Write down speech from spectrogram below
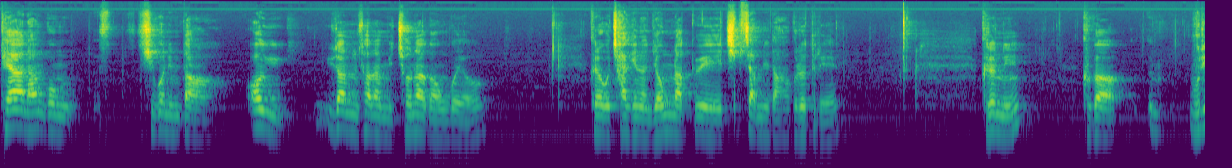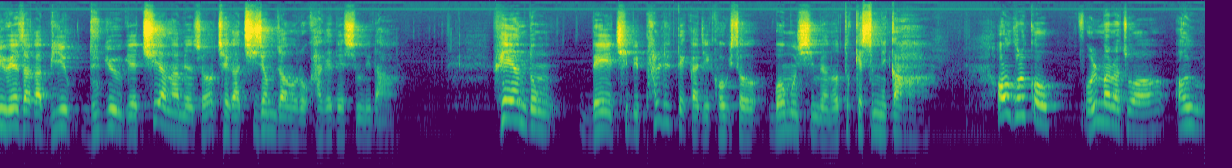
대한항공 직원입니다. 어이 이라는 사람이 전화가 온 거예요. 그리고 자기는 영락교회의 집사입니다. 그러더래. 그러니 그가 우리 회사가 미국 누교육에 취향하면서 제가 지점장으로 가게 됐습니다. 회연동 내 집이 팔릴 때까지 거기서 머무시면 어떻겠습니까? 어, 그럴까 얼마나 좋아. 아유,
